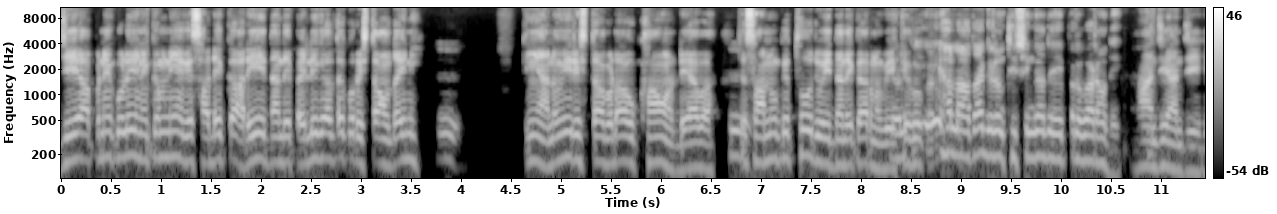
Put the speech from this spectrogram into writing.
ਜੇ ਆਪਣੇ ਕੋਲੇ ਇਨਕਮ ਨਹੀਂ ਹੈਗੇ ਸਾਡੇ ਘਰ ਹੀ ਇਦਾਂ ਦੇ ਪਹਿਲੀ ਗੱਲ ਤਾਂ ਕੋਈ ਰਿਸ਼ਤਾ ਆਉਂਦਾ ਹੀ ਨਹੀਂ। ਧੀਆਂ ਨੂੰ ਵੀ ਰਿਸ਼ਤਾ ਬੜਾ ਔਖਾ ਹੋਣ ਡਿਆ ਵਾ ਤੇ ਸਾਨੂੰ ਕਿੱਥੋਂ ਜੋ ਇਦਾਂ ਦੇ ਘਰ ਨੂੰ ਵੇਖ ਕੇ ਕੋਈ ਇਹ ਹਾਲਾਤ ਆ ਗ੍ਰੰਥੀ ਸਿੰਘਾਂ ਦੇ ਪਰਿਵਾਰਾਂ ਦੇ। ਹਾਂਜੀ ਹਾਂਜੀ।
